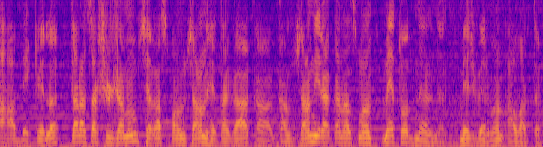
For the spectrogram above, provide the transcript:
ահաբեկելը տարածաշրջանում ցեղասպանության հետագա քաղաքականության իրականացման մեթոդներն են։ Մեջբերման ավարտը։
